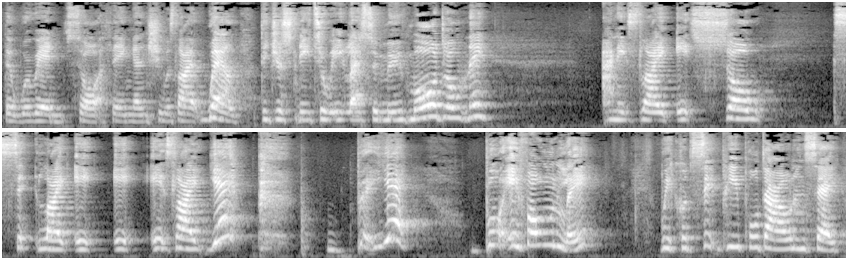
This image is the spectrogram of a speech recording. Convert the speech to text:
that we're in, sort of thing. And she was like, "Well, they just need to eat less and move more, don't they?" And it's like it's so like it it it's like yeah, but yeah, but if only we could sit people down and say,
